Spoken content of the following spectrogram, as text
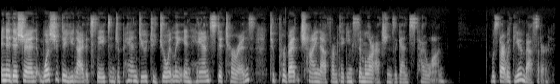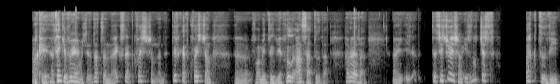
In addition, what should the United States and Japan do to jointly enhance deterrence to prevent China from taking similar actions against Taiwan? We'll start with you, Ambassador. Okay, thank you very much. That's an excellent question and a difficult question for me to give a full answer to that. However, uh, the situation is not just back to the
